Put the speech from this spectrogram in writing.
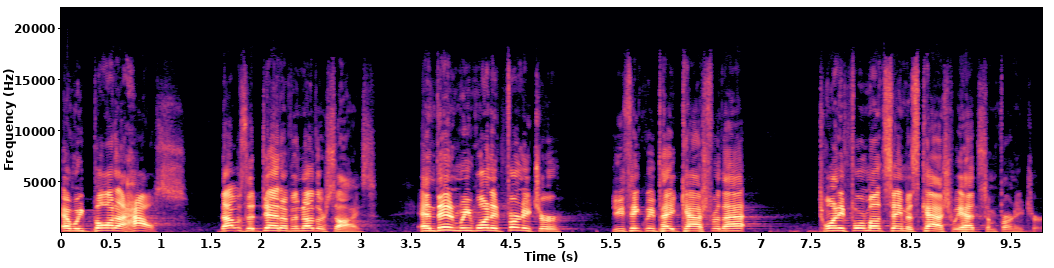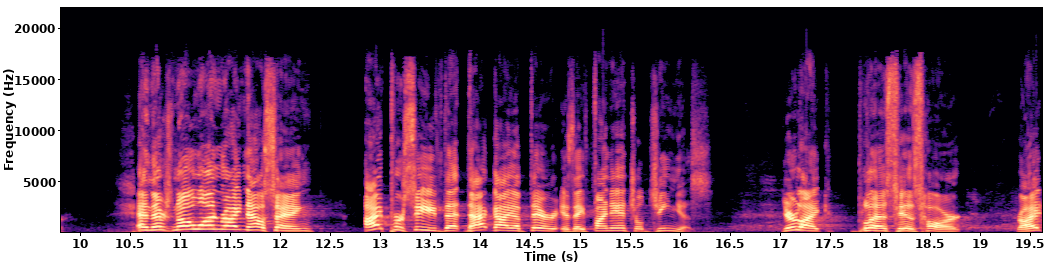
And we bought a house. That was a debt of another size. And then we wanted furniture. Do you think we paid cash for that? 24 months, same as cash, we had some furniture. And there's no one right now saying, I perceive that that guy up there is a financial genius. You're like, bless his heart, right?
